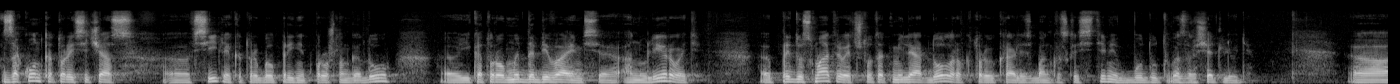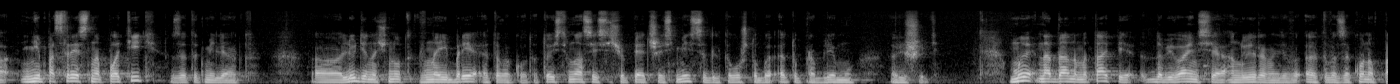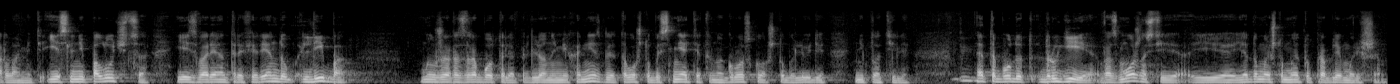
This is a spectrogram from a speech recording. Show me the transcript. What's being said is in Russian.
Закон, который сейчас э, в силе, который был принят в прошлом году э, и которого мы добиваемся аннулировать, э, предусматривает, что этот миллиард долларов, которые украли из банковской системы, будут возвращать люди. Непосредственно платить за этот миллиард люди начнут в ноябре этого года. То есть у нас есть еще 5-6 месяцев для того, чтобы эту проблему решить. Мы на данном этапе добиваемся аннулирования этого закона в парламенте. Если не получится, есть вариант референдум, либо мы уже разработали определенный механизм для того, чтобы снять эту нагрузку, чтобы люди не платили. Это будут другие возможности, и я думаю, что мы эту проблему решим.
